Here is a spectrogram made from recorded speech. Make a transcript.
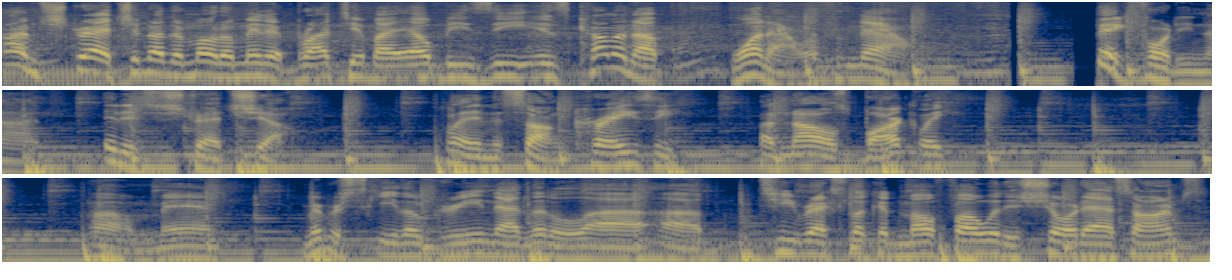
I'm Stretch. Another Moto Minute brought to you by LBZ is coming up one hour from now. Big 49. It is a Stretch show. Playing the song Crazy by Gnarls Barkley. Oh, man. Remember CeeLo Green, that little uh, uh, T Rex looking mofo with his short ass arms?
